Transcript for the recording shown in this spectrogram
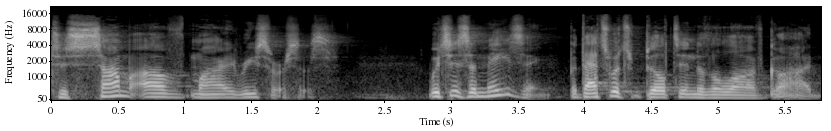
to some of my resources, which is amazing. But that's what's built into the law of God.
